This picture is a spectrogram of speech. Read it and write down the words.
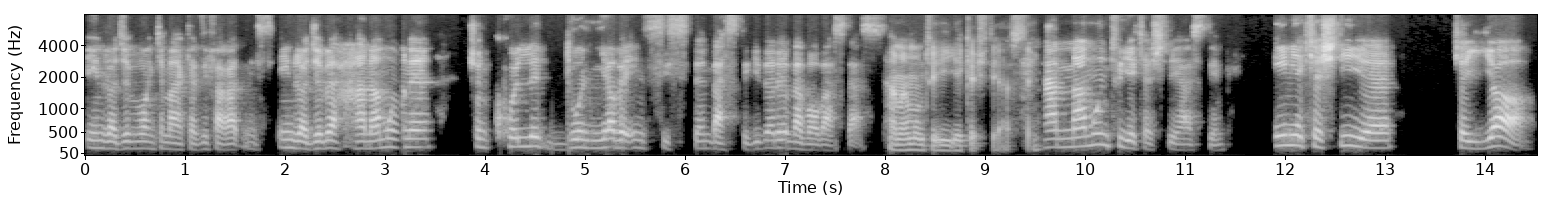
این راجب بانک مرکزی فقط نیست. این راجب هممونه چون کل دنیا به این سیستم بستگی داره و وابسته است. هممون توی یک کشتی هستیم. هممون توی یک کشتی هستیم. این یک کشتیه که یا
